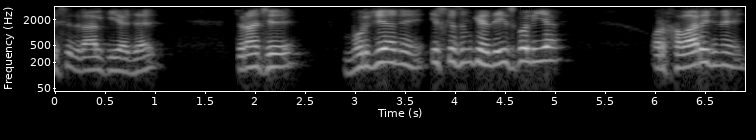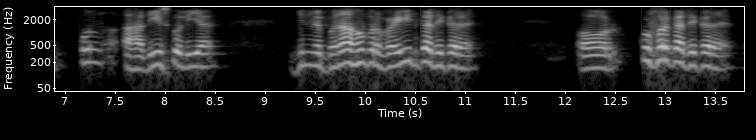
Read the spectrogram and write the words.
استدلال کیا جائے۔ چنانچہ مرجیا نے اس قسم کی حدیث کو لیا اور خوارج نے ان احادیث کو لیا جن میں گناہوں پر وعید کا ذکر ہے اور کفر کا ذکر ہے۔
